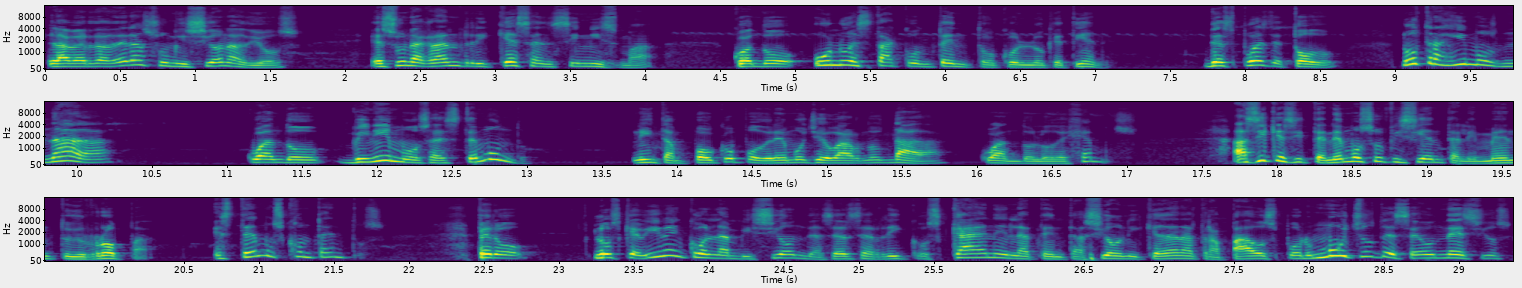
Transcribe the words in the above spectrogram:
la verdadera sumisión a Dios es una gran riqueza en sí misma cuando uno está contento con lo que tiene. Después de todo, no trajimos nada cuando vinimos a este mundo, ni tampoco podremos llevarnos nada cuando lo dejemos. Así que si tenemos suficiente alimento y ropa, estemos contentos. Pero los que viven con la ambición de hacerse ricos caen en la tentación y quedan atrapados por muchos deseos necios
